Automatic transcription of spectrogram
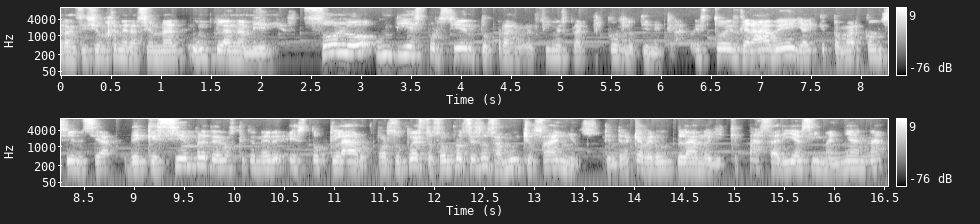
transición generacional un plan a medias. Solo un 10% para fines prácticos lo tiene claro. Esto es grave y hay que tomar conciencia de que siempre tenemos que tener esto claro. Por supuesto, son procesos a muchos años. Tendrá que haber un plan. Oye, ¿qué pasaría si mañana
